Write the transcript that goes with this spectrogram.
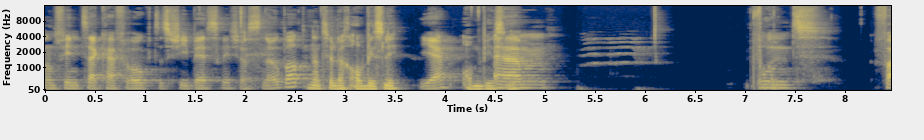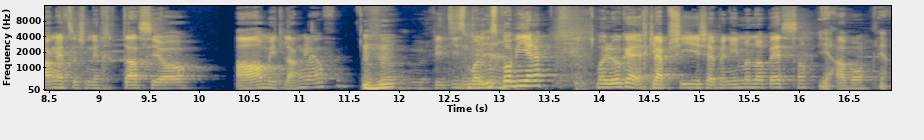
und finde es auch keine Frage, dass Ski besser ist als Snowboard. Natürlich, obviously. Ja. obviously. Ähm, und fange jetzt wahrscheinlich das Jahr an mit Langlaufen. Mhm. Also, will ich es mal ausprobieren. Mal schauen. Ich glaube, Ski ist eben immer noch besser. Ja, Aber ja.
